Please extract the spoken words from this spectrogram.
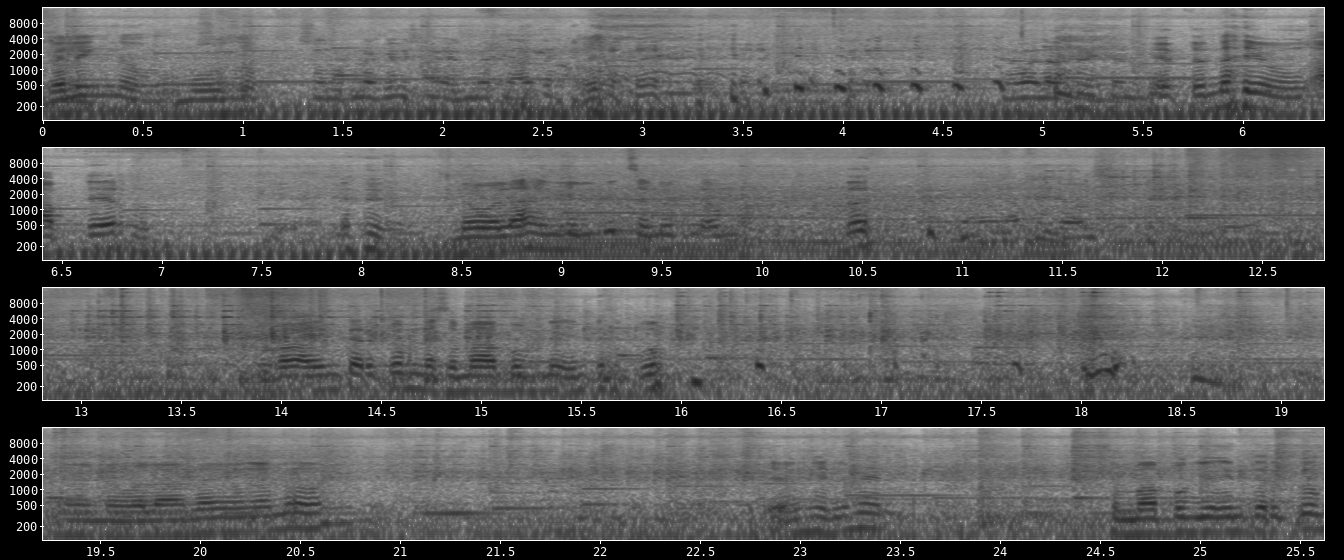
Galing no, umusok. Sunog na guys yung helmet natin. Nawala na yung helmet. Ito na yung after. Nawala ang helmet, sunod na. Yung mga intercom, nasa mabog na intercom. Ayun, nawala na yung ano. Yung helmet. Sumabog yung intercom.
